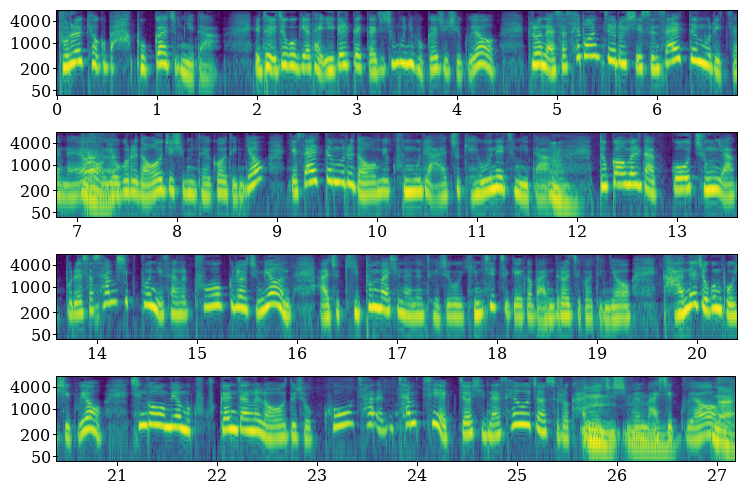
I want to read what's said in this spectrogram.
불을 켜고 막 볶아줍니다. 이 돼지고기가 다 익을 때까지 충분히 볶아주시고요. 그러고 나서 세 번째로 씻은 쌀뜨물 있잖아요. 네. 요거를 넣어주시면 되거든요. 쌀뜨물을 넣으면 국물이 아주 개운해집니다. 음. 뚜껑을 닫고 중약불에서 30분 이상을 푹 끓여주면 아주 깊은 맛이 나는 돼지고기 김치찌개가 만들어지거든요. 간을 조금 보시고요. 싱거우면 뭐 국간장을 넣어도 좋고 차- 참치 액젓이나 새우젓으로 간해주시면 음, 음. 맛있고요. 네.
